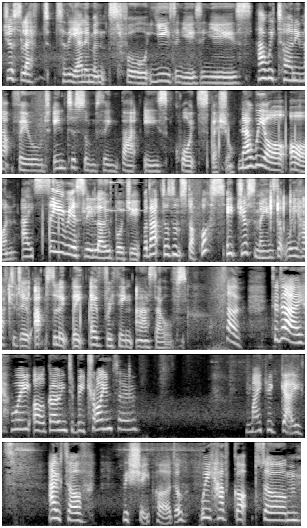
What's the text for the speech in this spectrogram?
just left to the elements for years and years and years. How are we turning that field into something that is quite special? Now we are on a seriously low budget, but that doesn't stop us. It just means that we have to do absolutely everything ourselves. So today we are going to be trying to make a gate out of this sheep hurdle. We have got some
